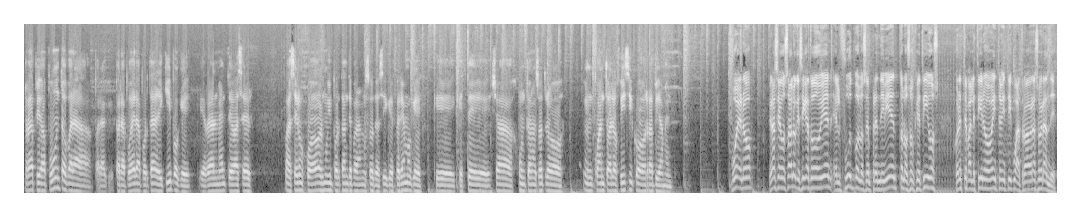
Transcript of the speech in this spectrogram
rápido a punto para, para, para poder aportar al equipo que, que realmente va a ser va a ser un jugador muy importante para nosotros, así que esperemos que, que- que esté ya junto a nosotros en cuanto a lo físico rápidamente. Bueno, Gracias, Gonzalo, que siga todo bien. El fútbol, los emprendimientos, los objetivos con este Palestino 2024. Abrazo grande.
